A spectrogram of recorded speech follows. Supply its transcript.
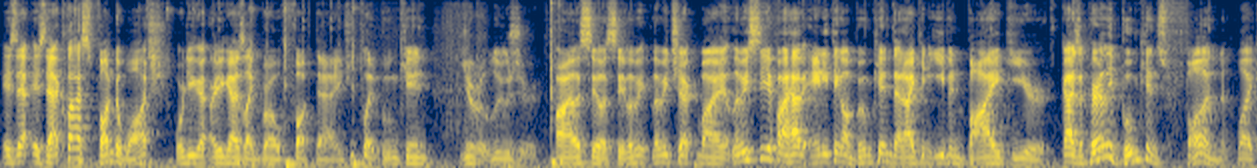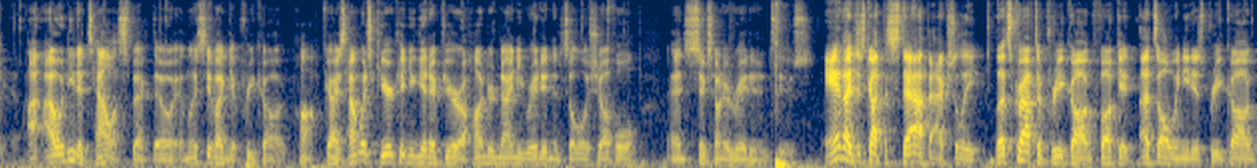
Is that is that class fun to watch, or do you are you guys like, bro? Fuck that. If you play Boomkin, you're a loser. All right, let's see. Let's see. Let me let me check my. Let me see if I have anything on Boomkin that I can even buy gear, guys. Apparently Boomkin's fun. Like I, I would need a talent spec though, and let's see if I can get precog. Huh, guys? How much gear can you get if you're 190 rated in solo shuffle? And 600 rated in twos. And I just got the staff, actually. Let's craft a precog. Fuck it. That's all we need is precog.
